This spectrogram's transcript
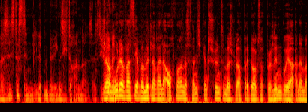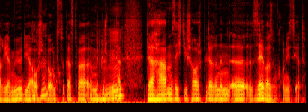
was ist das denn? Die Lippen bewegen sich doch anders als die Na, Stimme. oder was sie aber mittlerweile auch machen, das fand ich ganz schön, zum Beispiel auch bei Dogs of Berlin, wo ja Anna-Maria Mühe, die ja auch schon bei uns zu Gast war, äh, mitgespielt hat, da haben sich die Schauspielerinnen äh, selber synchronisiert.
